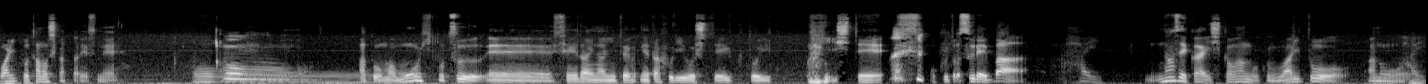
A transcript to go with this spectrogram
割と楽しかったですね。あと、まあ、もう一つ、えー盛大なネタネタ振りをしていくとい、して おくとすれば、はい。なぜか石川安吾くん割と、あの、はい。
